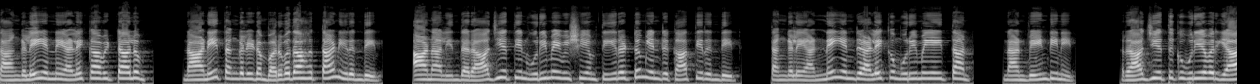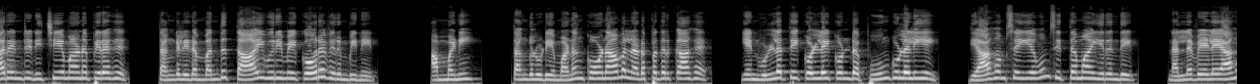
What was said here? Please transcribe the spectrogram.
தாங்களே என்னை அழைக்காவிட்டாலும் நானே தங்களிடம் வருவதாகத்தான் இருந்தேன். ஆனால் இந்த ராஜ்யத்தின் உரிமை விஷயம் தீரட்டும் என்று காத்திருந்தேன். தங்களை அன்னை என்று அழைக்கும் உரிமையைத்தான் நான் வேண்டினேன். ராஜ்யத்துக்கு உரியவர் யார் என்று நிச்சயமான பிறகு தங்களிடம் வந்து தாய் உரிமை கோர விரும்பினேன். அம்மணி தங்களுடைய மனம் கோணாமல் நடப்பதற்காக என் உள்ளத்தை கொள்ளை கொண்ட பூங்குழலியை தியாகம் செய்யவும் சித்தமாயிருந்தேன். நல்ல வேளையாக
